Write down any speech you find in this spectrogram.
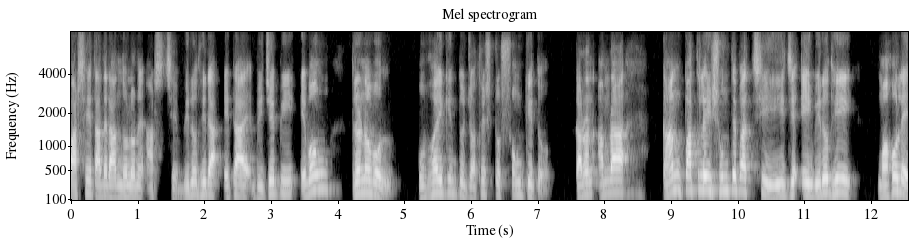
পাশে তাদের আন্দোলনে আসছে। বিরোধীরা এটা বিজেপি এবং তৃণমূল, উভয় কিন্তু যথেষ্ট শঙ্কিত। কারণ আমরা কান পাতলেই শুনতে পাচ্ছি যে এই বিরোধী মহলে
